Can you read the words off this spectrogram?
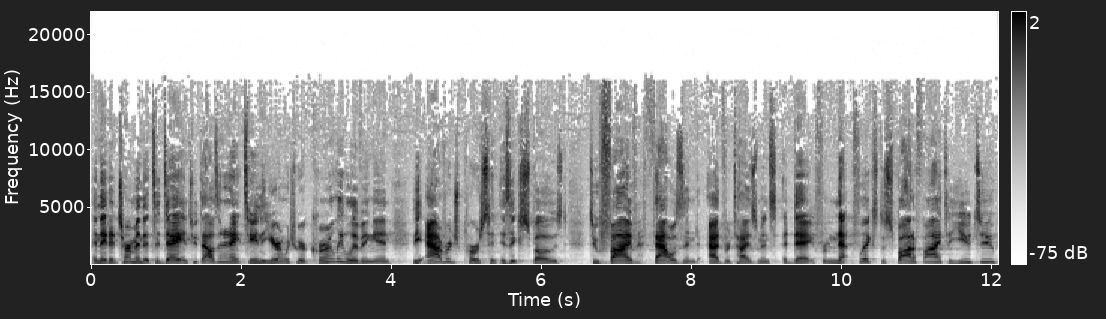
and they determined that today, in 2018, the year in which we are currently living in, the average person is exposed to 5,000 advertisements a day. From Netflix to Spotify to YouTube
